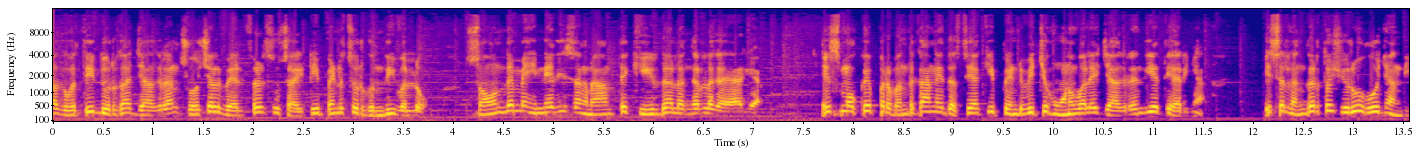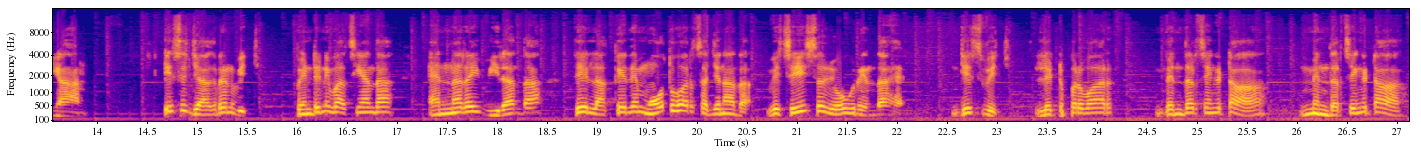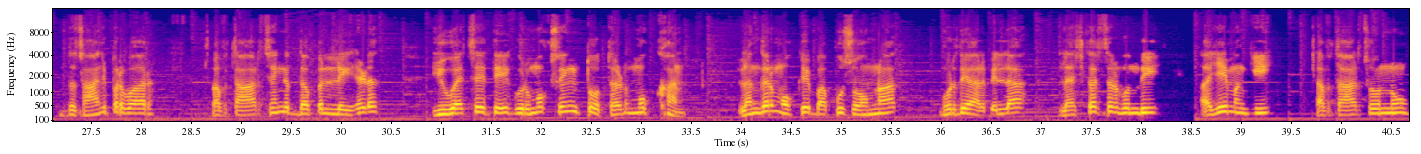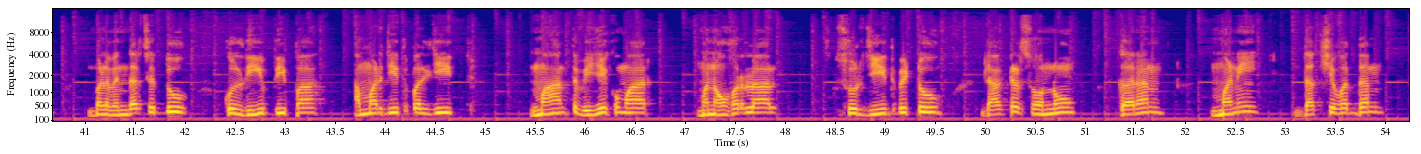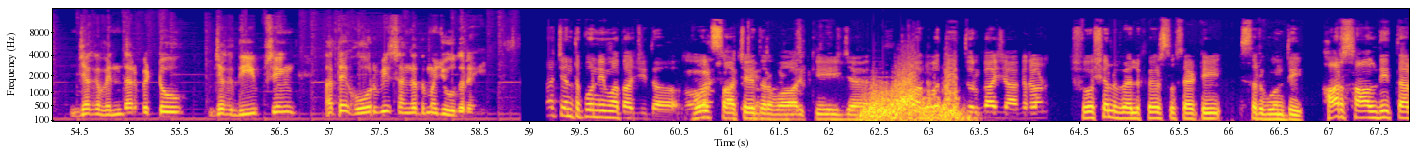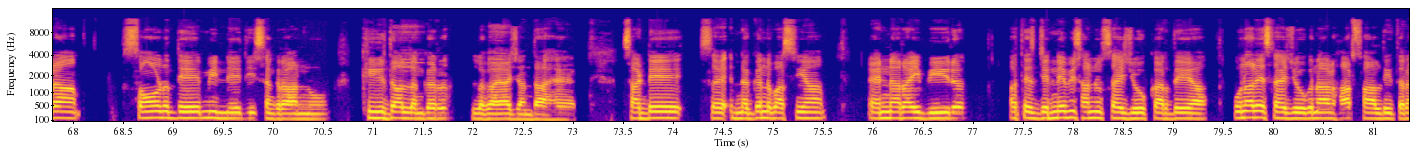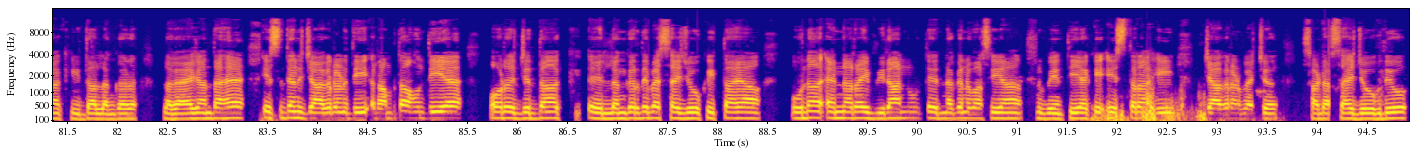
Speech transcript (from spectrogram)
Bhagwati Durga Jagran social welfare society ਪਿੰਡ ਸੁਰਗੁੰਦੀ ਵੱਲੋਂ ਸੌਣ ਦੇ ਮਹੀਨੇ ਦੀ ਸੰਗਰਾਂਦ ਤੇ ਖੀਰ ਦਾ ਲੰਗਰ ਲਗਾਇਆ ਗਿਆ। ਇਸ ਮੌਕੇ ਪ੍ਰਬੰਧਕਾਂ ਨੇ ਦੱਸਿਆ ਕਿ ਪਿੰਡ ਵਿੱਚ ਹੋਣ ਵਾਲੇ ਜਾਗਰਣ ਦੀਆਂ ਤਿਆਰੀਆਂ ਇਸ ਲੰਗਰ ਤੋਂ ਸ਼ੁਰੂ ਹੋ ਜਾਂਦੀਆਂ ਹਨ। ਇਸ ਜਾਗਰਣ ਵਿੱਚ ਪਿੰਡ ਨਿਵਾਸੀਆਂ ਦਾ ਐਨਆਰਆਈ ਵੀਰਾਂ ਦਾ ਤੇ ਇਲਾਕੇ ਦੇ ਮੋਹਤਵਰ ਸੱਜਣਾ ਦਾ ਵਿਸ਼ੇਸ਼ ਸਹਿਯੋਗ ਰਹਿੰਦਾ ਹੈ, ਜਿਸ ਵਿੱਚ ਲਿੱਟ ਪਰਿਵਾਰ, ਬਿੰਦਰ ਸਿੰਘ ਢਾ ਮਹਿੰਦਰ ਸਿੰਘ ਢਾ ਦਸਾਂਝ ਪਰਿਵਾਰ ਅਵਤਾਰ ਸਿੰਘ ਦਬਲੇਹੜ ਯੂਐਸਏ ਤੇ ਗੁਰਮੁਖ ਸਿੰਘ ਧੋਥੜ ਮੁੱਖ ਹਨ। ਲੰਗਰ ਮੌਕੇ ਬਾਪੂ ਸੋਮਨਾਥ, ਗੁਰਦਿਆਲ ਬਿੱਲਾ, ਲਸ਼ਕਰ ਸਰਗੁੰਦੀ, ਅਜੇ ਮੰਗੀ, ਅਵਤਾਰ ਸੋਨੂ, ਬਲਵਿੰਦਰ ਸਿੱਧੂ, ਕੁਲਦੀਪ ਦੀਪਾ, ਅਮਰਜੀਤ ਬਲਜੀਤ, ਮਹੰਤ ਵਿਜੇ ਕੁਮਾਰ, ਮਨੋਹਰ ਲਾਲ, ਸੁਰਜੀਤ ਬਿੱਟੂ, ਡਾਕਟਰ ਸੋਨੂ, ਕਰਨ ਮਣੀ ਦਕਸ਼ਵਰਧਨ, ਜਗਵਿੰਦਰ ਬਿੱਟੂ, ਜਗਦੀਪ ਸਿੰਘ ਅਤੇ ਹੋਰ ਵੀ ਸੰਗਤ ਮੌਜੂਦ ਰਹੀ। ਚਿੰਤਪੁਰਨੀ ਮਾਤਾ ਜੀ ਦਾ ਬਹੁਤ ਸਾਚੇ ਦਰਬਾਰ ਕੀ ਜੈ। Bhagwati Durga Jagran, social welfare society Sargundi. ਹਰ ਸਾਲ ਦੀ ਤਰ੍ਹਾਂ ਸੌਣ ਦੇ ਮਹੀਨੇ ਦੀ ਸੰਗਰਾਂਦ ਨੂੰ ਖੀਰ ਦਾ ਲੰਗਰ ਲਗਾਇਆ ਜਾਂਦਾ ਹੈ। ਸਾਡੇ ਸ- ਨਗਰ ਨਿਵਾਸੀਆਂ, ਐਨ ਆਰ ਆਈ ਵੀਰ ਅਤੇ ਜਿੰਨੇ ਵੀ ਸਾਨੂੰ ਸਹਿਯੋਗ ਕਰਦੇ ਆ ਉਹਨਾਂ ਦੇ ਸਹਿਯੋਗ ਨਾਲ ਹਰ ਸਾਲ ਦੀ ਤਰ੍ਹਾਂ ਖੀਰ ਦਾ ਲੰਗਰ ਲਗਾਇਆ ਜਾਂਦਾ ਹੈ। ਇਸ ਦਿਨ ਜਾਗਰਣ ਦੀ ਆਰੰਭਤਾ ਹੁੰਦੀ ਹੈ ਔਰ ਜਿੱਦਾਂ ਲੰਗਰ ਦੇ ਵਿੱਚ ਸਹਿਯੋਗ ਕੀਤਾ ਆ, ਉਹਨਾਂ ਐਨ ਆਰ ਆਈ ਵੀਰਾਂ ਨੂੰ ਤੇ ਨਗਰ ਨਿਵਾਸੀਆਂ ਨੂੰ ਬੇਨਤੀ ਹੈ ਕਿ ਇਸ ਤਰ੍ਹਾਂ ਹੀ ਜਾਗਰਣ ਵਿੱਚ ਸਾਡਾ ਸਹਿਯੋਗ ਦਿਓ।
